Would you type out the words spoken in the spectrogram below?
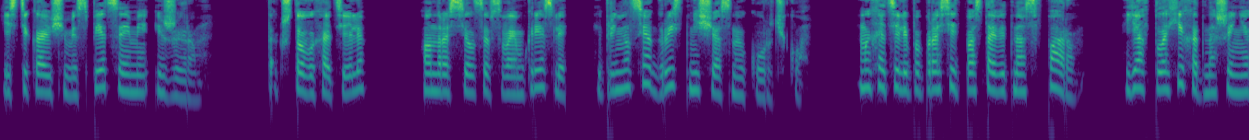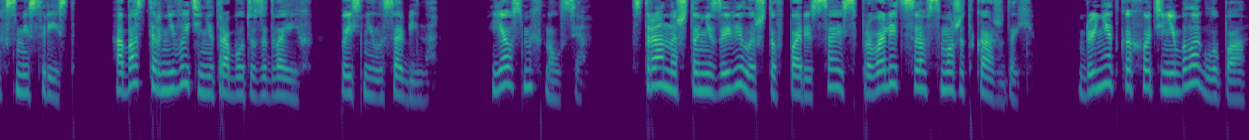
истекающими специями и жиром. «Так что вы хотели?» Он расселся в своем кресле и принялся грызть несчастную курочку. «Мы хотели попросить поставить нас в пару. Я в плохих отношениях с мисс Рист, а Бастер не вытянет работу за двоих», — пояснила Сабина. Я усмехнулся. Странно, что не заявила, что в паре Сайс провалиться сможет каждый. Брюнетка хоть и не была глупа,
